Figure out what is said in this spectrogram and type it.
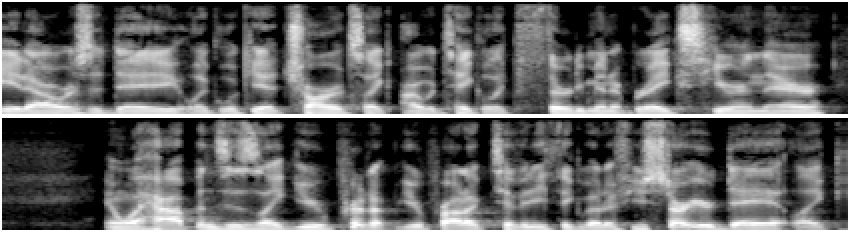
eight hours a day, like looking at charts, like I would take like 30 minute breaks here and there. And what happens is like your produ- your productivity. Think about it. If you start your day at like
